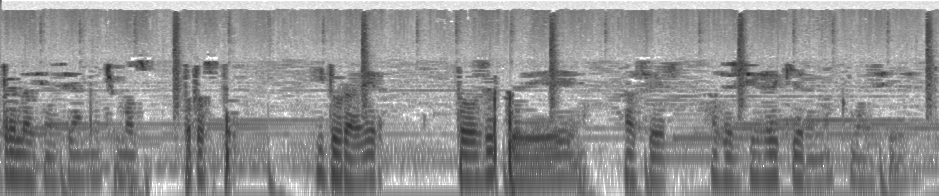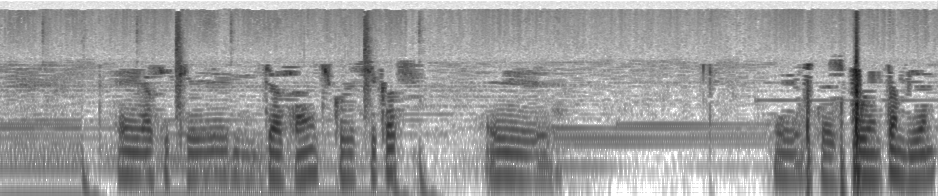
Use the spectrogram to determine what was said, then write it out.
relación sea mucho más próspera y duradera. Todo se puede hacer, hacer si se quiere, ¿no? Como decía. Eh, así que ya saben chicos y chicas, eh, eh, ustedes pueden también,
